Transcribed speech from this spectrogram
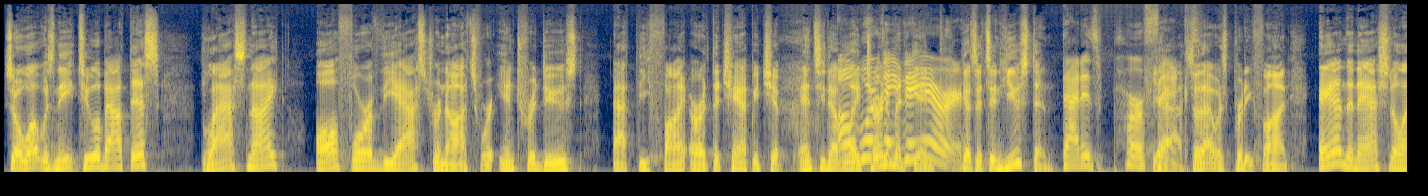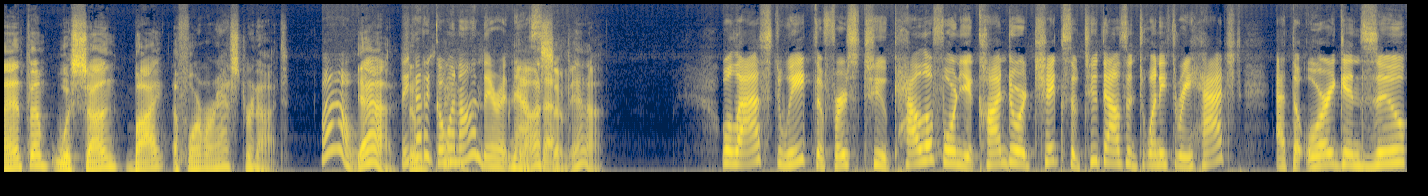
So, what was neat too about this? Last night, all four of the astronauts were introduced at the fi- or at the championship NCAA Oh, tournament game because it's in Houston. that is perfect. Yeah, so that was pretty fun. And the national anthem was sung by a former astronaut. wow. Yeah, They so- got it going on there at NASA. Awesome, yeah. Well, last week, the first two California condor chicks of 2023 hatched at the Oregon Zoo,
